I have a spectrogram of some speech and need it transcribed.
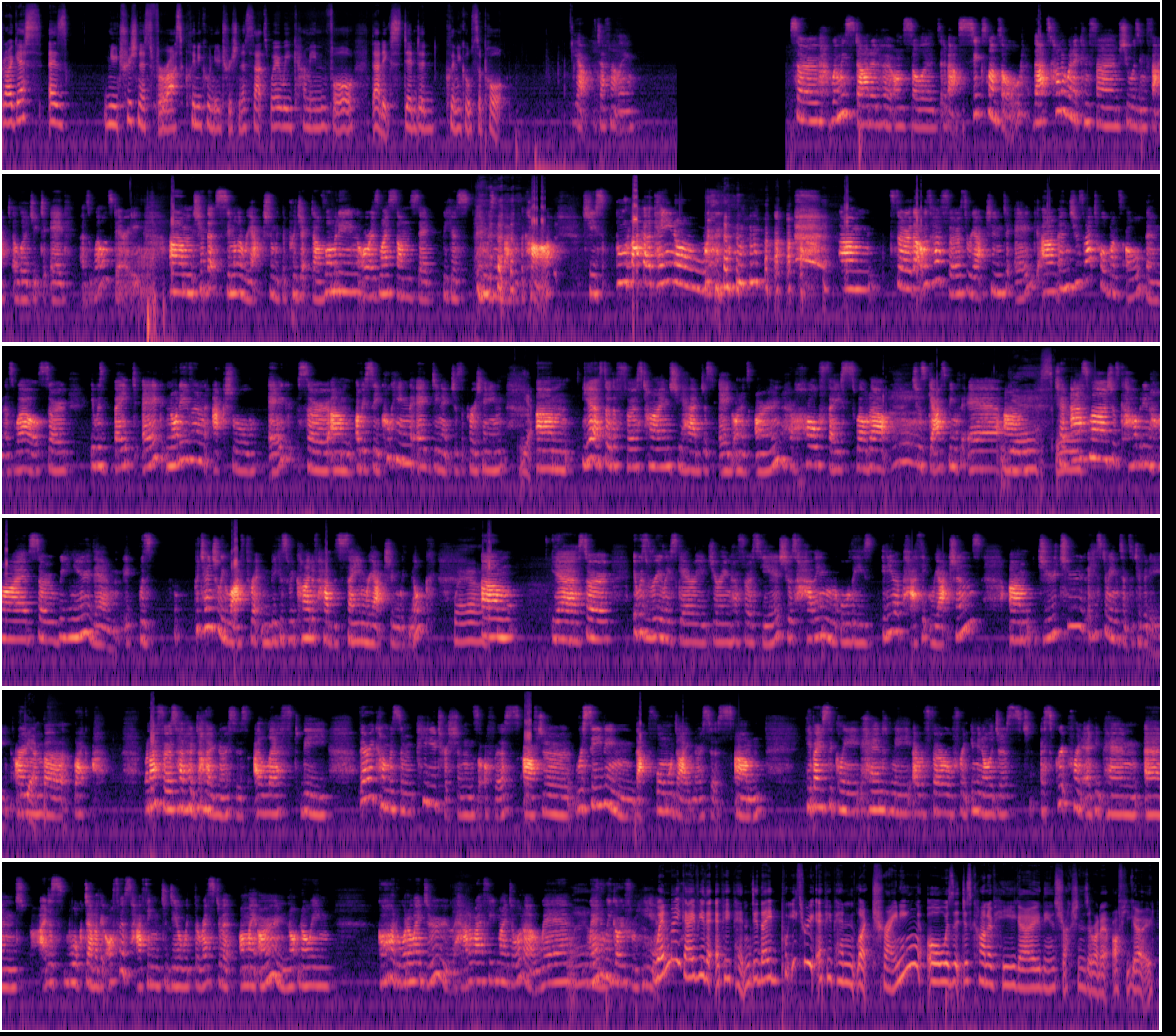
But I guess as nutritionists for us, clinical nutritionists, that's where we come in for that extended clinical support. Yeah, definitely. So when we started her on solids at about six months old, that's kind of when it confirmed she was in fact allergic to egg as well as dairy. Um, she had that similar reaction with the projectile vomiting, or as my son said, because he was in the back of the car, she spewed like a cano. um, so that was her first reaction to egg. Um, and she was about 12 months old then as well. So it was baked egg, not even actual egg. So um, obviously, cooking the egg denatures the protein. Yeah. Um, yeah. So the first time she had just egg on its own, her whole face swelled up. she was gasping for air. Um, she had asthma. She was covered in hives. So we knew then it was potentially life threatened because we kind of had the same reaction with milk. Wow. Um, yeah, so it was really scary during her first year. She was having all these idiopathic reactions um, due to histamine sensitivity. I Yeah. remember, like, when I first had her diagnosis, I left the very cumbersome pediatrician's office after receiving that formal diagnosis. Um, he basically handed me a referral for an immunologist, a script for an EpiPen, and I just walked out of the office having to deal with the rest of it on my own, not knowing, God, what do I do? How do I feed my daughter? Where where do we go from here? When they gave you the EpiPen, did they put you through EpiPen like training, or was it just kind of here you go, the instructions are on it, off you go?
